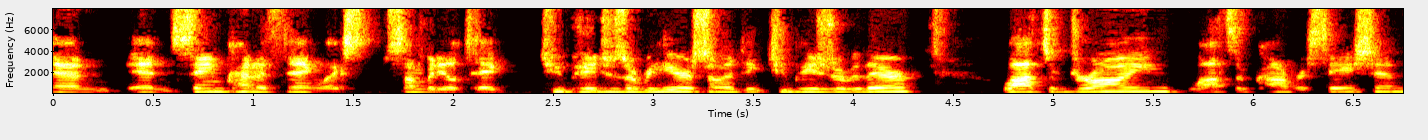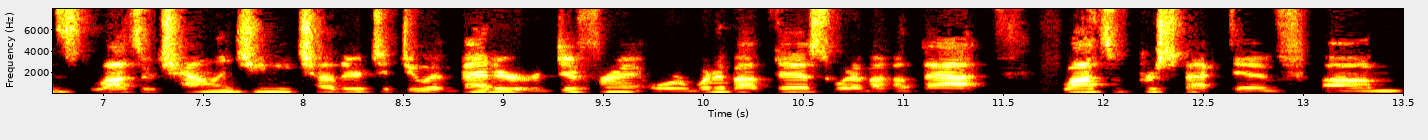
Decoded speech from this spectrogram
and and same kind of thing. Like somebody will take two pages over here, somebody take two pages over there. Lots of drawing, lots of conversations, lots of challenging each other to do it better or different, or what about this? What about that? Lots of perspective, um,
